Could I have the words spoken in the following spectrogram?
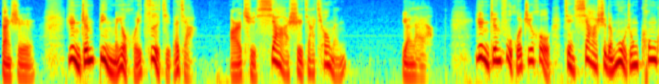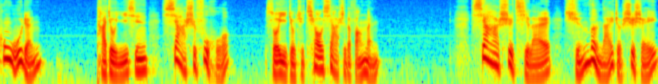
但是，认真并没有回自己的家，而去夏氏家敲门。原来啊，认真复活之后，见夏氏的墓中空空无人，他就疑心夏氏复活，所以就去敲夏氏的房门。夏氏起来询问来者是谁，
